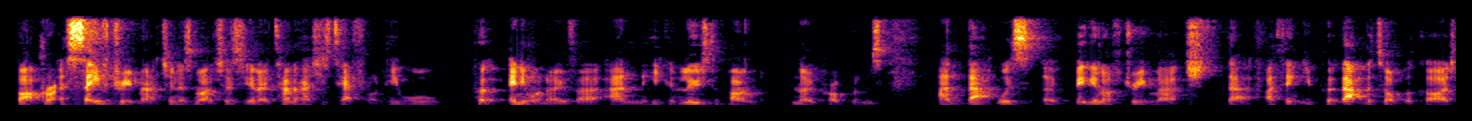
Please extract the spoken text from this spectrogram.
but Correct. a safe dream match in as much as you know Tanahashi's Teflon. He will put anyone over, and he can lose to Punk, no problems. And that was a big enough dream match that I think you put that at the top of the card.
